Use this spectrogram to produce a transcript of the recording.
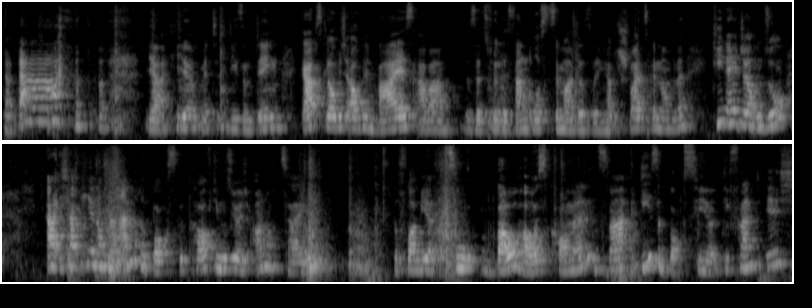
Tada! Ja, hier mit diesem Ding. Gab es, glaube ich, auch in weiß, aber das ist jetzt für Lissandros Zimmer, deswegen habe ich schwarz genommen. Ne? Teenager und so. Ah, ich habe hier noch eine andere Box gekauft, die muss ich euch auch noch zeigen, bevor wir zu Bauhaus kommen. Und zwar diese Box hier, die fand ich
